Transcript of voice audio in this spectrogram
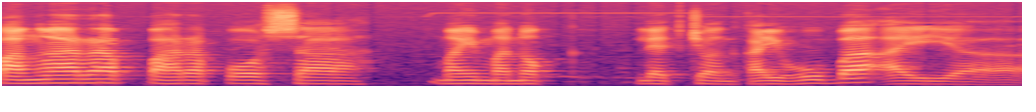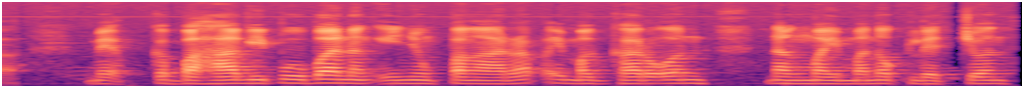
pangarap para po sa may manok lechon? Kayo ho ba ay ah, may kabahagi po ba ng inyong pangarap ay magkaroon ng may manok lechon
